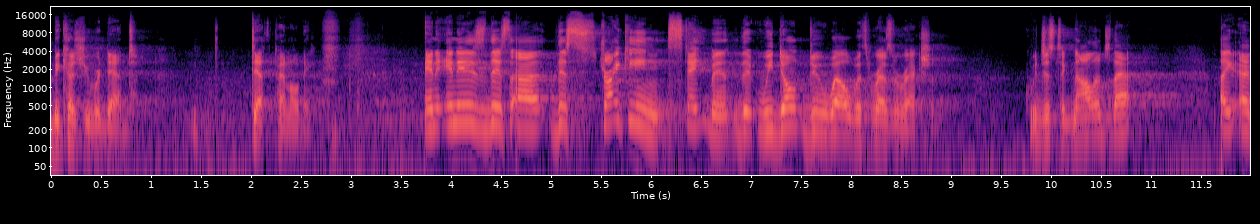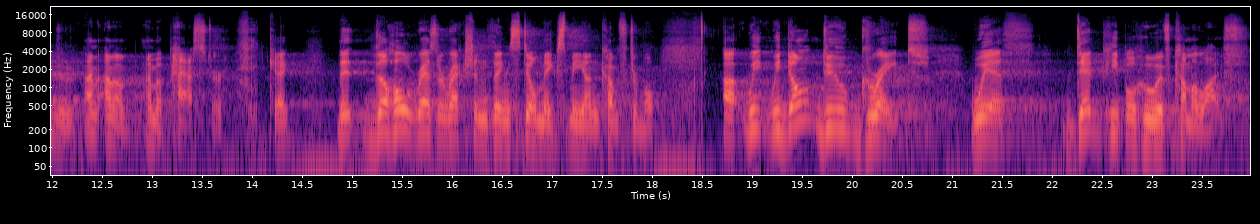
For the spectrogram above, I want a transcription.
because you were dead. Death penalty. And, and it is this, uh, this striking statement that we don't do well with resurrection. Can we just acknowledge that? Like, I. I'm, I'm, a, I'm a pastor, okay? The, the whole resurrection thing still makes me uncomfortable. Uh, we, we don't do great with dead people who have come alive.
